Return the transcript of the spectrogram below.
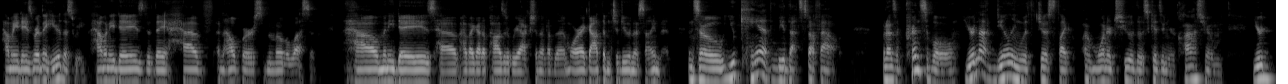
How many days were they here this week? How many days did they have an outburst in the middle of a lesson? How many days have have I got a positive reaction out of them or I got them to do an assignment? And so you can't leave that stuff out but as a principal, you're not dealing with just like one or two of those kids in your classroom. You're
